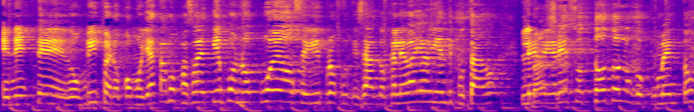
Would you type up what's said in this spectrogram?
en este 2000, pero como ya estamos pasados de tiempo, no puedo seguir profundizando. Que le vaya bien, diputado. Le Gracias. regreso todos los documentos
